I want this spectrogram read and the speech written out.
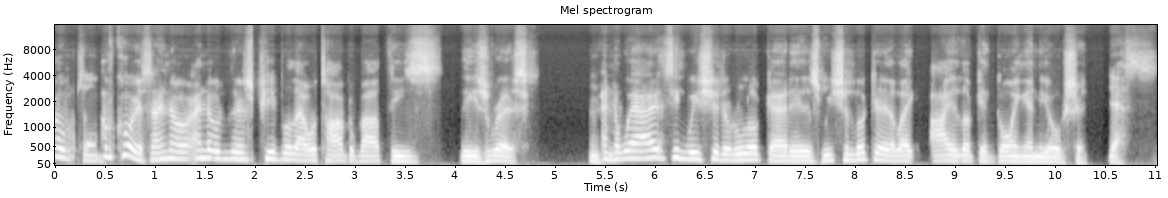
oh, so Of course, I know. I know. There's people that will talk about these these risks, Mhm. and the way I think we should look at it is we should look at it like I look at going in the ocean. yes,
